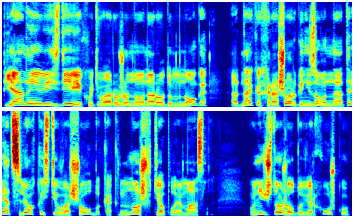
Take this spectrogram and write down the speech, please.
Пьяные везде, и хоть вооруженного народу много, однако хорошо организованный отряд с легкостью вошел бы, как нож в теплое масло. Уничтожил бы верхушку,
